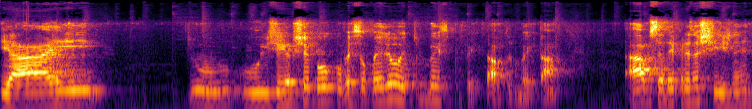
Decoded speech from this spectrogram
E aí o, o engenheiro chegou, conversou com ele, oi, tudo bem, seu prefeito, tal, tudo bem, tal. Ah, você é da empresa X, né?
